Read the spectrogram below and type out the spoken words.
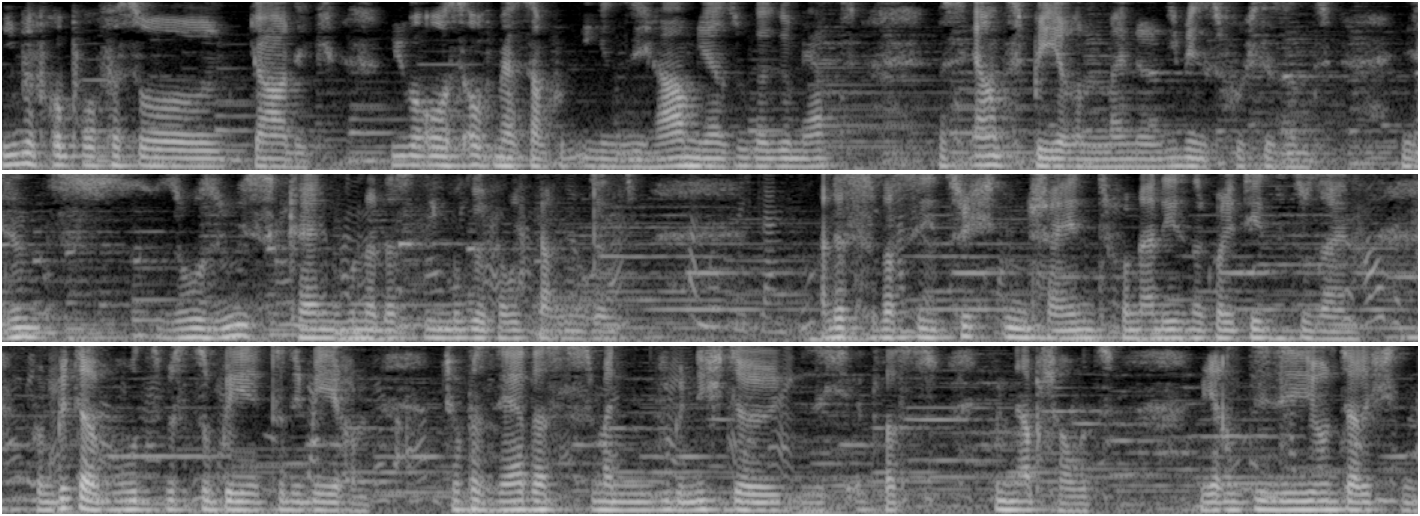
Liebe Frau Professor Gardick, überaus aufmerksam von Ihnen. Sie haben ja sogar gemerkt, dass Erzbeeren meine Lieblingsfrüchte sind. Die sind so süß, kein Wunder, dass die Muggel verrückt nach ihnen sind. Alles, was sie züchten, scheint von erlesener Qualität zu sein. Von Bitterwurz bis zu, Be zu den Beeren. Ich hoffe sehr, dass meine liebe Nichte sich etwas von ihnen abschaut, während sie sie unterrichten.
